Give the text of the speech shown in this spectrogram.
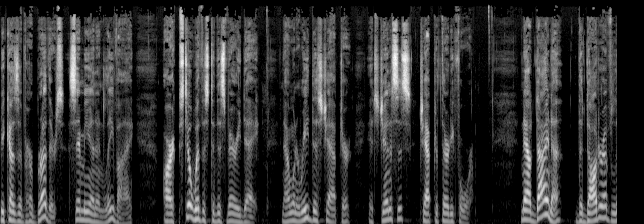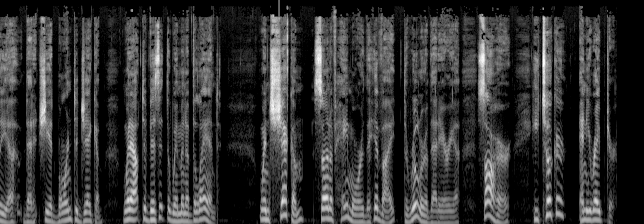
because of her brothers, Simeon and Levi, are still with us to this very day. Now, I want to read this chapter. It's Genesis chapter 34. Now, Dinah, the daughter of Leah that she had borne to Jacob, went out to visit the women of the land. When Shechem, son of Hamor the Hivite, the ruler of that area, saw her, he took her and he raped her.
